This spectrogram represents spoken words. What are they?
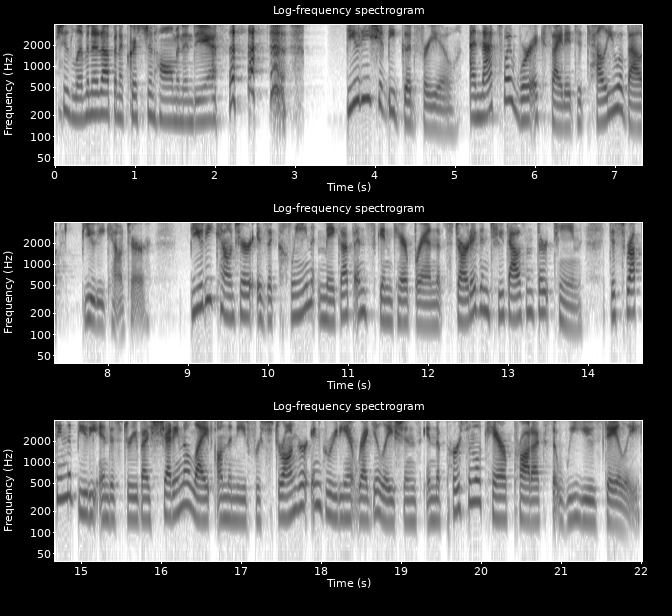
she's living it up in a Christian home in Indiana. Beauty should be good for you, and that's why we're excited to tell you about Beauty Counter. Beauty Counter is a clean makeup and skincare brand that started in 2013, disrupting the beauty industry by shedding a light on the need for stronger ingredient regulations in the personal care products that we use daily.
